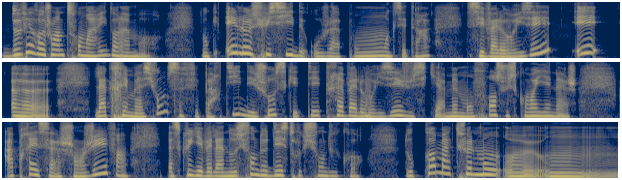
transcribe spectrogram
devait rejoindre son mari dans la mort. Donc, et le suicide au Japon, etc., c'est valorisé. Et euh, la crémation, ça fait partie des choses qui étaient très valorisées jusqu'à même en France jusqu'au Moyen Âge. Après, ça a changé, enfin, parce qu'il y avait la notion de destruction du corps. Donc, comme actuellement euh,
